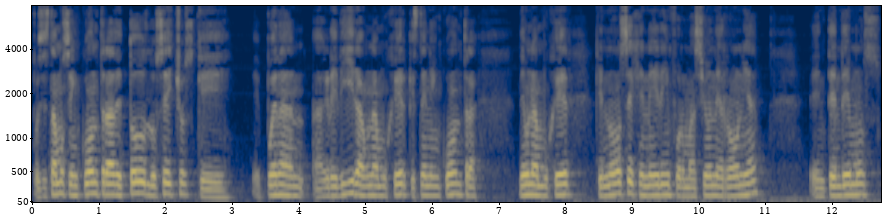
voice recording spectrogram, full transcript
pues estamos en contra de todos los hechos que eh, puedan agredir a una mujer, que estén en contra de una mujer, que no se genere información errónea. Entendemos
